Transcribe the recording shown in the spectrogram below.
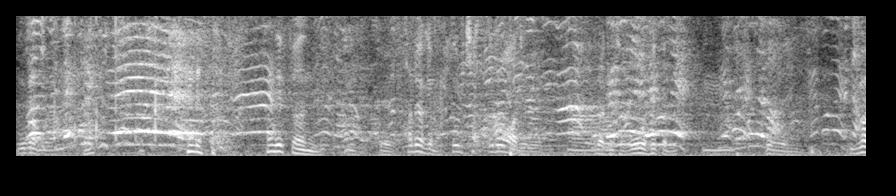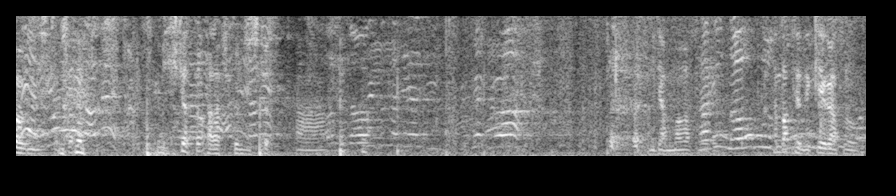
누가 뭐야? 상대, 상대편 그 사력이 막 뚫쳐, 뚫어가지고. 그래서 5 했거든. 그래서 누가 금지 시켰어? 금지 시켰어? 다 같이 금지 시켰어. 아. 이제 안 막았어. 한 박자 늦게 가서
